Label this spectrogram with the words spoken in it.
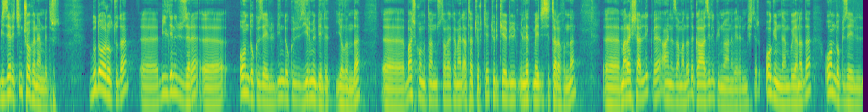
bizler için çok önemlidir. Bu doğrultuda e, bildiğiniz üzere e, 19 Eylül 1921 yılında e, Başkomutan Mustafa Kemal Atatürk'e Türkiye Büyük Millet Meclisi tarafından e, Mareşallik ve aynı zamanda da gazilik ünvanı verilmiştir. O günden bu yana da 19 Eylül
